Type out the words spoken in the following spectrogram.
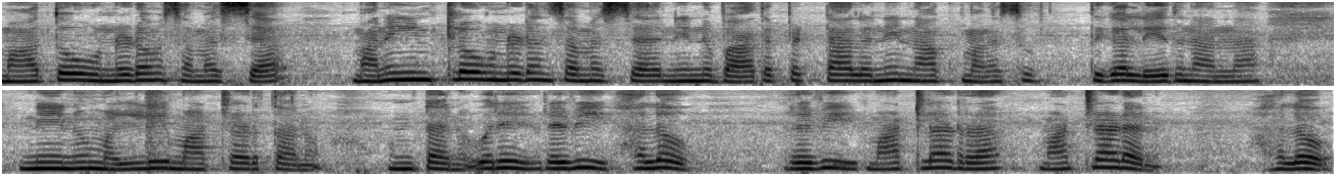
మాతో ఉండడం సమస్య. మన ఇంట్లో ఉండడం సమస్య నిన్ను బాధ పెట్టాలని నాకు మనసుగా లేదు నాన్న. నేను మళ్ళీ మాట్లాడతాను ఉంటాను. ఒరే రవి హలో. రవి మాట్లాడరా? మాట్లాడాను. హలో.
